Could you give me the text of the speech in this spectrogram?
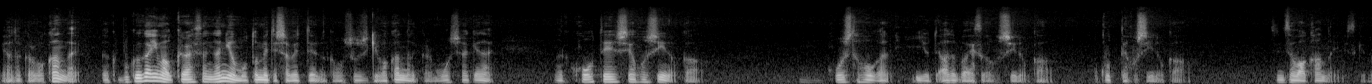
いやだから分かんない。なんか僕が今倉石さんに何を求めて喋ってるのかも正直分かんないから申し訳ない。なんか肯定してほしいのかこうした方がいいよってアドバイスが欲しいのか怒ってほしいのか全然分かんないんですけど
